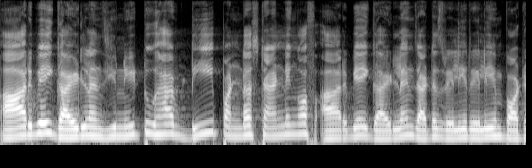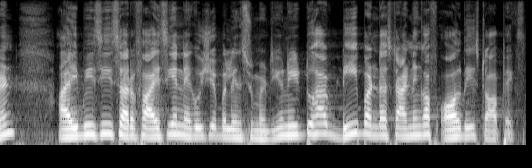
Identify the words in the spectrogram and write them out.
RBI guidelines, you need to have deep understanding of RBI guidelines. That is really, really important. IBC SARFAESI and negotiable instrument you need to have deep understanding of all these topics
